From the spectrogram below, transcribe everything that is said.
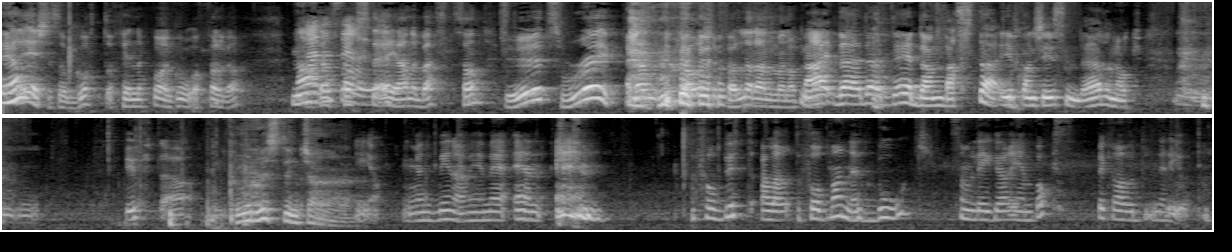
Det er ikke så godt å finne på en god oppfølger. Nei, Den første er gjerne best. sant? It's rape! Den, du klarer ikke å følge den med noe. nei det, det, det er den beste i franchisen. Det er det nok. Uff da. Kristin-chan. Ja, men begynner vi med en forbudt eller forbannet bok som ligger i en boks begravd nede i jorden.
